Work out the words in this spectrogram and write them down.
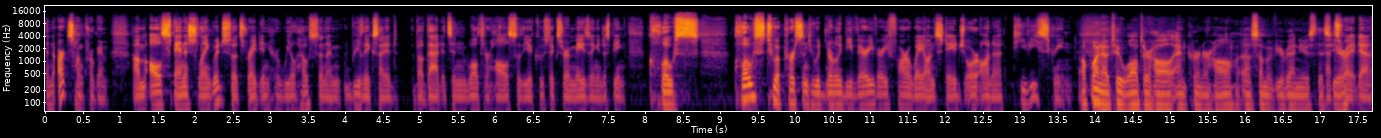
an art song program, um, all Spanish language, so it's right in her wheelhouse, and I'm really excited about that. It's in Walter Hall, so the acoustics are amazing, and just being close, close to a person who would normally be very, very far away on stage or on a TV screen. I'll point out too Walter Hall and Koerner Hall, uh, some of your venues this That's year. That's right, yeah.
